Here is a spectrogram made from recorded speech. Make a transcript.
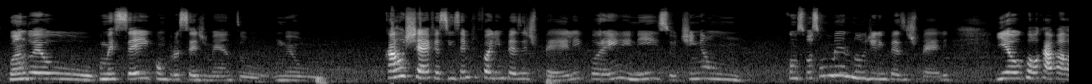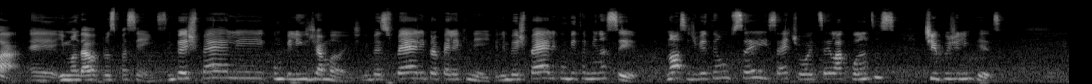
Quando eu comecei com o procedimento, o meu carro-chefe assim sempre foi limpeza de pele, porém no início eu tinha um como se fosse um menu de limpeza de pele e eu colocava lá é, e mandava para os pacientes limpeza de pele com peeling de diamante, limpeza de pele para pele acneica, limpeza de pele com vitamina C. Nossa, devia ter uns 6, 7, 8, sei lá quantos tipos de limpeza.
